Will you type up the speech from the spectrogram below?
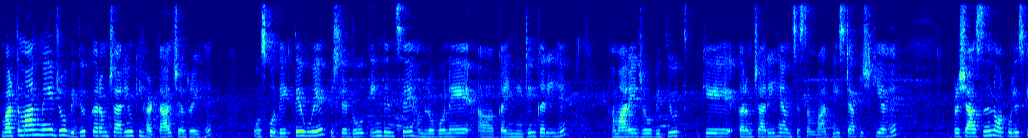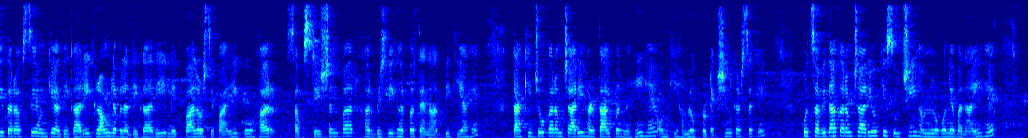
वर्तमान में जो विद्युत कर्मचारियों की हड़ताल चल रही है उसको देखते हुए पिछले दो तीन दिन से हम लोगों ने कई मीटिंग करी है। हमारे जो विद्युत के कर्मचारी हैं, उनसे संवाद भी इस्टेब्लिश किया है। प्रशासन और पुलिस की तरफ़ से उनके अधिकारी ग्राउंड लेवल अधिकारी लेखपाल और सिपाही को हर सब स्टेशन पर, हर बिजली घर पर तैनात भी किया है, ताकि जो कर्मचारी हड़ताल पर नहीं हैं, उनकी हम लोग प्रोटेक्शन कर सकें। कुछ संविदा कर्मचारियों की सूची हम लोगों ने बनाई है,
